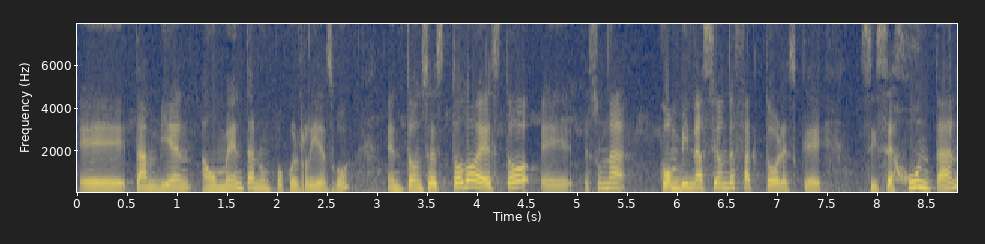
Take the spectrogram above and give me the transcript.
eh, también aumentan un poco el riesgo. Entonces todo esto eh, es una combinación de factores que si se juntan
